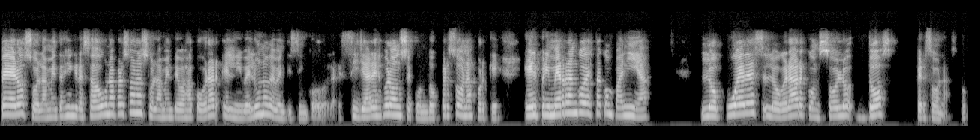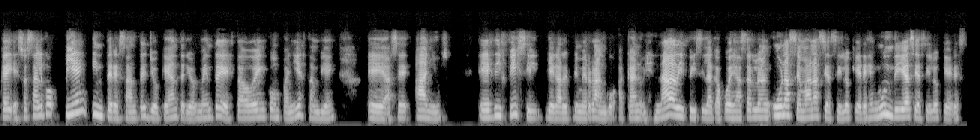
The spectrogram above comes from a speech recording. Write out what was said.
pero solamente has ingresado una persona, solamente vas a cobrar el nivel 1 de 25 dólares. Si ya eres bronce con dos personas, porque el primer rango de esta compañía lo puedes lograr con solo dos personas, ¿ok? Eso es algo bien interesante. Yo que anteriormente he estado en compañías también eh, hace años, es difícil llegar al primer rango. Acá no es nada difícil, acá puedes hacerlo en una semana si así lo quieres, en un día si así lo quieres.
